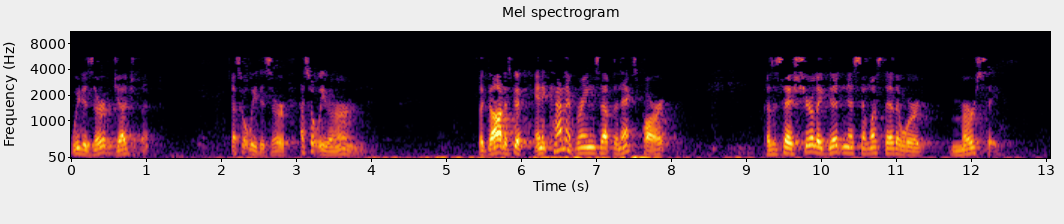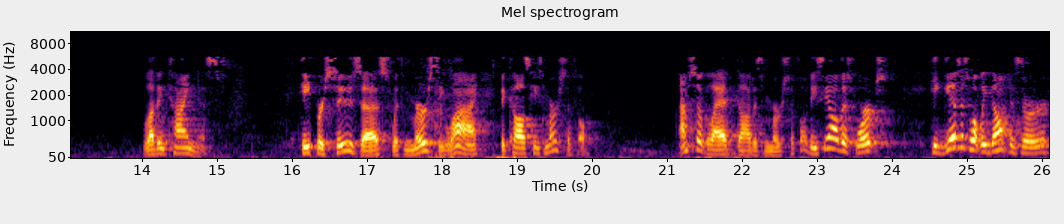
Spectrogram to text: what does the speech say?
We deserve judgment. That's what we deserve. That's what we've earned. But God is good. And it kind of brings up the next part because it says, surely goodness, and what's the other word? Mercy. Loving kindness. He pursues us with mercy. Why? Because He's merciful. I'm so glad God is merciful. Do you see how this works? He gives us what we don't deserve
